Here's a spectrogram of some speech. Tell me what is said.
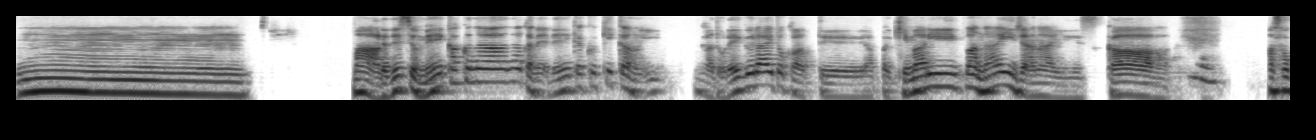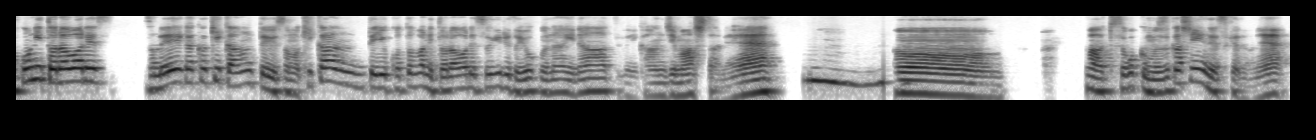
うーん。まあ、あれですよ。明確な、なんかね、冷却期間がどれぐらいとかってやっぱり決まりはないじゃないですか。まあ、そこにとらわれ、その冷却期間っていう、その期間っていう言葉にとらわれすぎると良くないなっていうふうに感じましたね。うんうーん。まあ、すごく難しいんですけどね。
